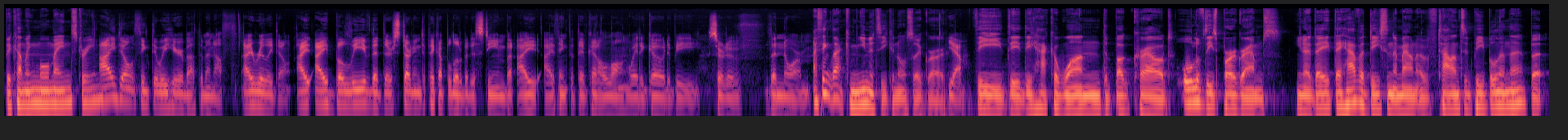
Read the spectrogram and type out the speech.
becoming more mainstream? I don't think that we hear about them enough. I really don't. I, I believe that they're starting to pick up a little bit of steam, but I, I think that they've got a long way to go to be sort of the norm. I think that community can also grow. Yeah. The the the HackerOne, the Bugcrowd, all of these programs, you know, they they have a decent amount of talented people in there, but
